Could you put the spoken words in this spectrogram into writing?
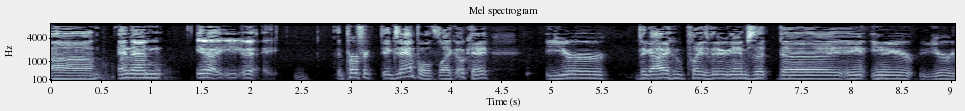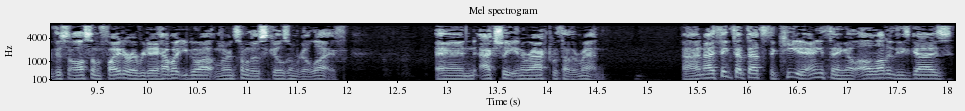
Uh, and then you know, you, the perfect example of like, okay, you're the guy who plays video games that uh, you're you're this awesome fighter every day. How about you go out and learn some of those skills in real life, and actually interact with other men. And I think that that's the key to anything. A, a lot of these guys,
